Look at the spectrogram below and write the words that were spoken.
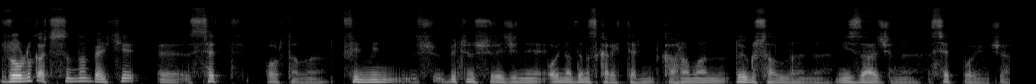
zorluk açısından belki e, set ortamı, filmin bütün sürecini, oynadığınız karakterin, kahraman duygusallığını, mizacını set boyunca,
